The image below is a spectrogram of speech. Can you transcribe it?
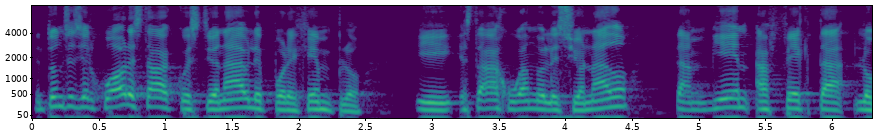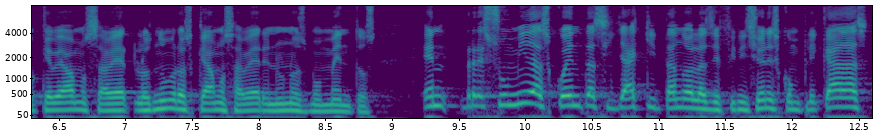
Entonces, si el jugador estaba cuestionable, por ejemplo, y estaba jugando lesionado, también afecta lo que vamos a ver, los números que vamos a ver en unos momentos. En resumidas cuentas y ya quitando las definiciones complicadas,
